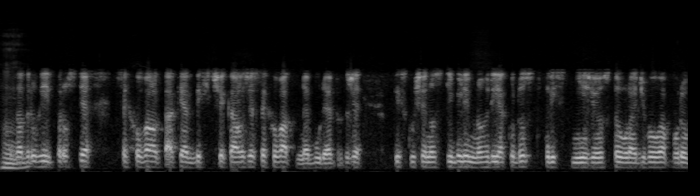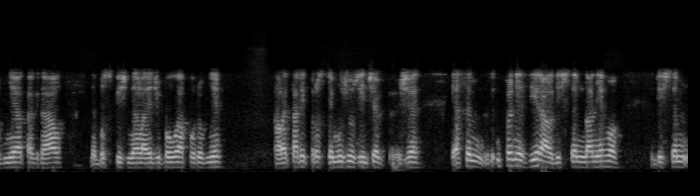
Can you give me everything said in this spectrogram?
hmm. za druhý prostě se choval tak, jak bych čekal, že se chovat nebude, protože ty zkušenosti byly mnohdy jako dost tristní, že jo, s tou léčbou a podobně a tak dál, nebo spíš neléčbou a podobně. Ale tady prostě můžu říct, že, že já jsem úplně zíral, když jsem na něho když jsem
